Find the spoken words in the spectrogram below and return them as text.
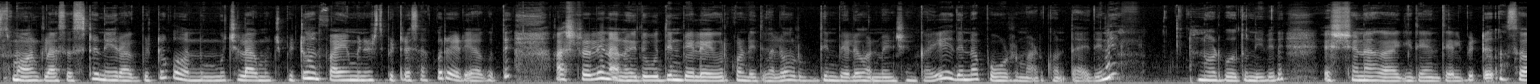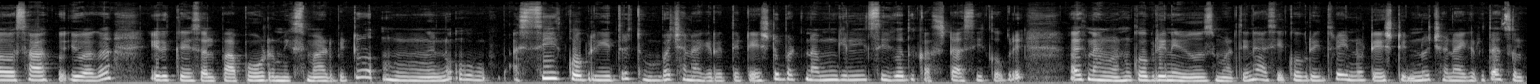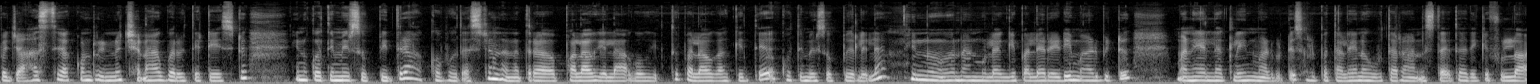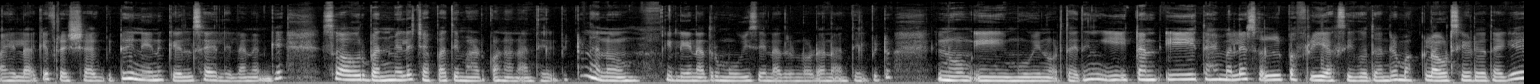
ಸ್ಮಾಲ್ ಗ್ಲಾಸ್ ಅಷ್ಟು ನೀರು ಹಾಕ್ಬಿಟ್ಟು ಒಂದು ಮುಚ್ಚಲಾಗಿ ಮುಚ್ಚಿಬಿಟ್ಟು ಒಂದು ಫೈವ್ ಮಿನಿಟ್ಸ್ ಬಿಟ್ಟರೆ ಸಾಕು ರೆಡಿ ಆಗುತ್ತೆ. ಅಷ್ಟರಲ್ಲಿ ನಾನು ಇದು ಉದ್ದಿನ ಬೇಳೆ ಹುರ್ಕೊಂಡಿದ್ವಲ್ಲ ಉದ್ದಿನ ಬೇಳೆ ಮೆಣಸಿನ್ಕಾಯಿ ಇದನ್ನು ಪೌಡ್ರ್ ಮಾಡ್ಕೊತಾ ಇದ್ದೀನಿ. ನೋಡ್ಬೋದು ನೀವೇ ಎಷ್ಟು ಚೆನ್ನಾಗಾಗಿದೆ ಅಂತ ಹೇಳ್ಬಿಟ್ಟು, ಸೊ ಸಾಕು. ಇವಾಗ ಇದಕ್ಕೆ ಸ್ವಲ್ಪ ಪೌಡ್ರ್ ಮಿಕ್ಸ್ ಮಾಡಿಬಿಟ್ಟು ಹಸಿ ಕೊಬ್ಬರಿ ಇದ್ದರೆ ತುಂಬ ಚೆನ್ನಾಗಿರುತ್ತೆ ಟೇಸ್ಟು ಬಟ್ ನಮ್ಗೆ ಇಲ್ಲಿ ಸಿಗೋದು ಕಷ್ಟ ಹಸಿ ಕೊಬ್ಬರಿ. ಅದಕ್ಕೆ ನಾನು ಕೊಬ್ಬರಿನೇ ಯೂಸ್ ಮಾಡ್ತೀನಿ. ಹಸಿ ಕೊಬ್ಬರಿ ಇದ್ದರೆ ಇನ್ನೂ ಟೇಸ್ಟ್ ಇನ್ನೂ ಚೆನ್ನಾಗಿರುತ್ತೆ. ಅದು ಸ್ವಲ್ಪ ಜಾಸ್ತಿ ಹಾಕ್ಕೊಂಡ್ರೆ ಇನ್ನೂ ಚೆನ್ನಾಗಿ ಬರುತ್ತೆ ಟೇಸ್ಟ್ ಇನ್ನು ಕೊತ್ತಂಬರಿ ಸೊಪ್ಪಿದ್ದರೆ ಹಾಕ್ಕೋಬೋದು ಅಷ್ಟೇ. ನನ್ನ ಹತ್ರ ಪಲಾವ್ಗೆಲ್ಲ ಆಗೋಗಿತ್ತು. ಪಲಾವ್ಗೆ ಹಾಕಿದ್ದೆ. ಕೊತ್ತಂಬರಿ ಸೊಪ್ಪು ಇರಲಿಲ್ಲ. ಇನ್ನು ನಾನು ಮೂಲಂಗಿ ಪಲ್ಯ ರೆಡಿ ಮಾಡಿಬಿಟ್ಟು ಮನೆಯೆಲ್ಲ ಕ್ಲೀನ್ ಮಾಡಿಬಿಟ್ಟು ಸ್ವಲ್ಪ ತಲೆನೋವು ಥರ ಅನ್ನಿಸ್ತಾ ಇತ್ತು. ಅದಕ್ಕೆ ಫುಲ್ ಆಯಿಲ್ ಹಾಕಿ ಫ್ರೆಶ್ ಆಗಿಬಿಟ್ಟು ಇನ್ನೇನು ಕೆಲಸ ಇರಲಿಲ್ಲ ನನಗೆ. ಸೊ ಅವ್ರು ಬಂದಮೇಲೆ ಚಪಾತಿ ಮಾಡ್ಕೊಳೋಣ ಅಂತ ಹೇಳಿಬಿಟ್ಟು ನಾನು ಇಲ್ಲಿ ಏನಾದರೂ ಮೂವೀಸ್ ಏನಾದರೂ ನೋಡೋಣ ಅಂತ ಹೇಳ್ಬಿಟ್ಟು ನೋ, ಈ ಮೂವಿ ನೋಡ್ತಾ ಇದ್ದೀನಿ. ಈ ಟನ್, ಈ ಟೈಮಲ್ಲೇ ಸ್ವಲ್ಪ ಫ್ರೀಯಾಗಿ ಸಿಗೋದು ಅಂದರೆ ಮಕ್ಕಳು ಔಟ್ಸೈಡ್ ಹೋದಾಗೆ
